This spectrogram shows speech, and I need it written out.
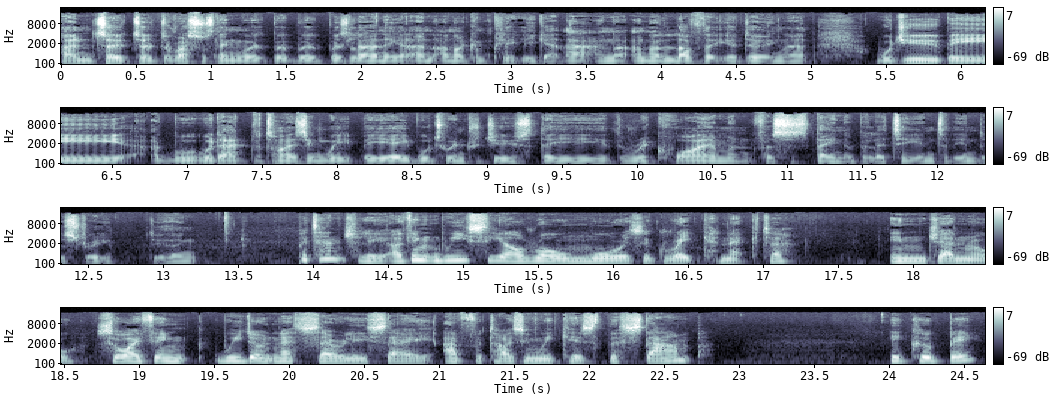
and so, so the Russell's thing was, was learning, and, and I completely get that, and, and I love that you're doing that. Would you be, would Advertising Week be able to introduce the, the requirement for sustainability into the industry, do you think? Potentially. I think we see our role more as a great connector in general. So I think we don't necessarily say Advertising Week is the stamp. It could be.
